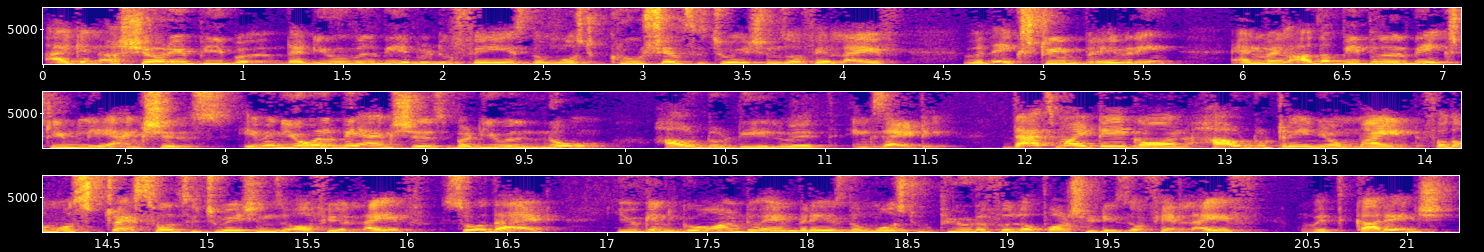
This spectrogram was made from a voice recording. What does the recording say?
I can assure you people that you will be able to face the most crucial situations of your life with extreme bravery and while other people will be extremely anxious, even you will be anxious but you will know how to deal with anxiety. That's my take on how to train your mind for the most stressful situations of your life so that you can go on to embrace the most beautiful opportunities of your life with courage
